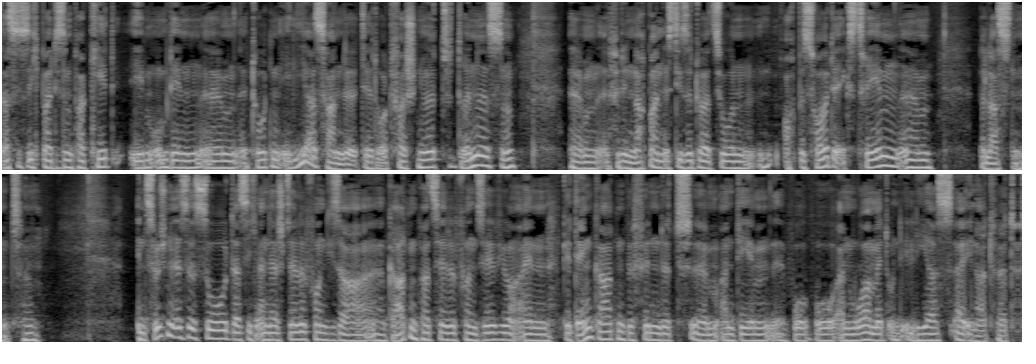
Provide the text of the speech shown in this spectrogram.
dass es sich bei diesem Paket eben um den ähm, toten Elias handelt, der dort verschnürt drin ist. Ne? Ähm, für den Nachbarn ist die Situation auch bis heute extrem ähm, belastend. Inzwischen ist es so, dass sich an der Stelle von dieser Gartenparzelle von Silvio ein Gedenkgarten befindet, ähm, an dem, äh, wo, wo an Mohammed und Elias erinnert wird.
